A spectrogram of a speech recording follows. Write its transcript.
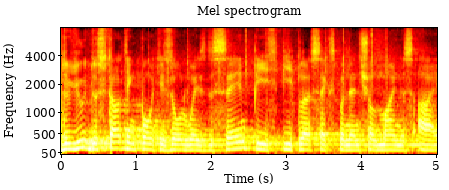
the, u, the starting point is always the same, p is p plus exponential minus i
